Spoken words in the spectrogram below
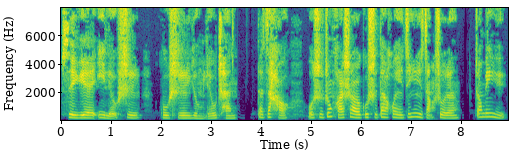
岁月易流逝，故事永流传。大家好。我是中华少儿故事大会今日讲述人张冰雨，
